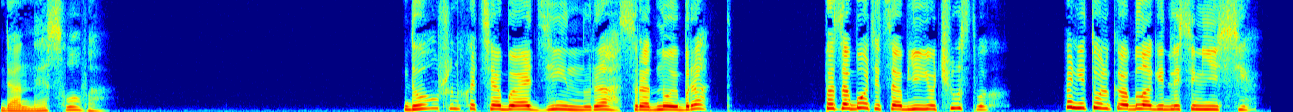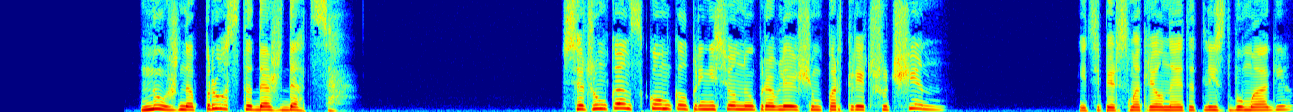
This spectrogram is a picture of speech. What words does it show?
данное слово. Должен хотя бы один раз родной брат позаботиться об ее чувствах, а не только о благе для семьи Се. Нужно просто дождаться. Сяджункан скомкал принесенный управляющим портрет Шучен и теперь смотрел на этот лист бумаги,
